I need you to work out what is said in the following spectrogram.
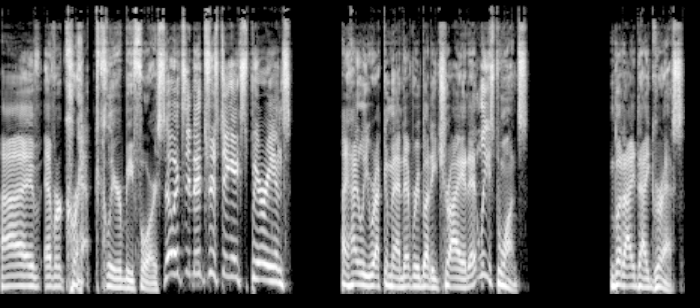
I've ever crapped clear before. So it's an interesting experience. I highly recommend everybody try it at least once. But I digress.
